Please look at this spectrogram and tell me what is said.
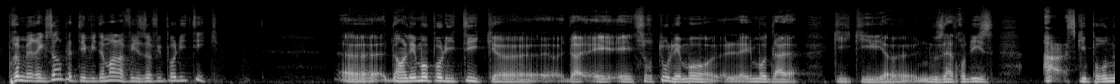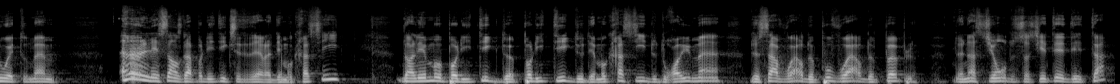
Le premier exemple est évidemment la philosophie politique. Euh, dans les mots politiques euh, et, surtout les mots, les mots qui, euh, nous introduisent à ce qui pour nous est tout de même l'essence de la politique, c'est-à-dire la démocratie, dans les mots politiques de politique, de démocratie, de droit humain, de savoir, de pouvoir, de peuple, de nation, de société, d'État,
